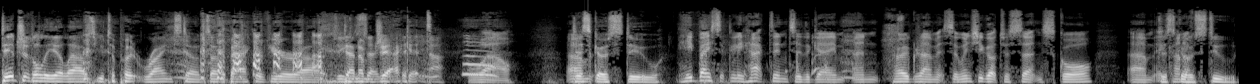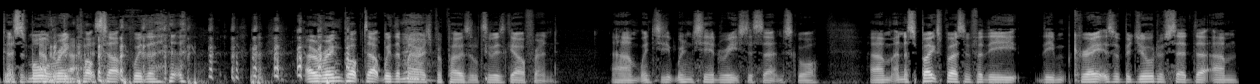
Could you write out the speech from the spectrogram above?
digitally allows you to put rhinestones on the back of your uh, denim jacket. Yeah. wow. Um, Disco Stu. he basically hacked into the game and programmed it so when she got to a certain score, um, it Disco kind of, stew a small ring advertise. popped up with a a ring popped up with a marriage proposal to his girlfriend um, when she when she had reached a certain score. Um, and a spokesperson for the, the creators of Bejeweled have said that um,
